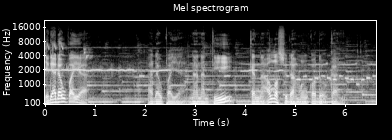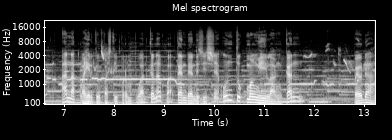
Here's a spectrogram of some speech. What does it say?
Jadi ada upaya. Ada upaya. Nah, nanti karena Allah sudah mengkodokkan anak lahir itu pasti perempuan. Kenapa? Tendensinya untuk menghilangkan feodal.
